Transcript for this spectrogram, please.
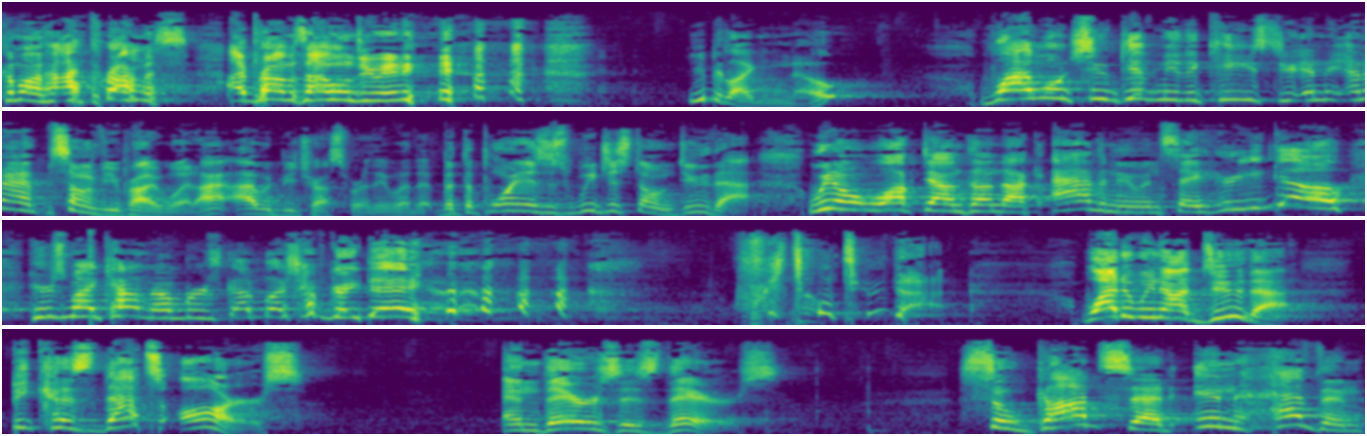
Come on, I promise, I promise I won't do anything. You'd be like, no. Why won't you give me the keys to? And, and I, some of you probably would. I, I, would be trustworthy with it. But the point is, is we just don't do that. We don't walk down Dundalk Avenue and say, "Here you go. Here's my account numbers. God bless. you. Have a great day." we don't do that. Why do we not do that? Because that's ours, and theirs is theirs. So God said, In heaven,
